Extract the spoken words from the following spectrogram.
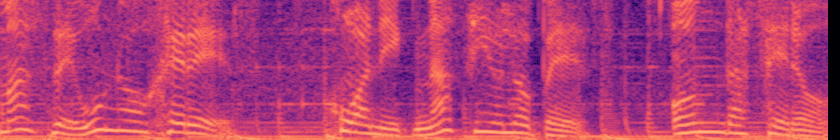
Más de uno Jerez. Juan Ignacio López, Onda Cero.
